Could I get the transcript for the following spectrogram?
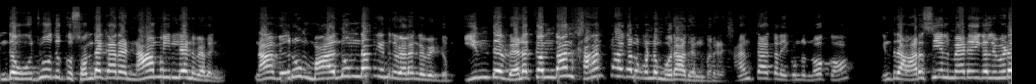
இந்த உஜூதுக்கு சொந்தக்காரன் நாம இல்லைன்னு விளங்கு. நான் வெறும் மாலும் தான் என்று விளங்க வேண்டும். இந்த விளக்கம் தான் ஹான்காக்களை கொண்டு முராது என்பவர்கள். ஹான்காக்களை கொண்டு நோக்கம் இன்று அரசியல் மேடைகளை விட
